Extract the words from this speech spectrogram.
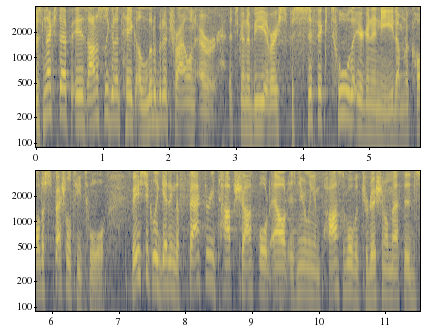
This next step is honestly gonna take a little bit of trial and error. It's gonna be a very specific tool that you're gonna need. I'm gonna call it a specialty tool. Basically getting the factory top shock bolt out is nearly impossible with traditional methods.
